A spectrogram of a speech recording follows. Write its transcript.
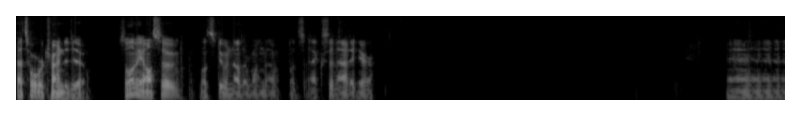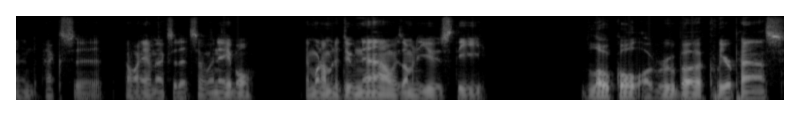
that's what we're trying to do. So let me also, let's do another one though. Let's exit out of here. And exit, oh, I am exited, so enable. And what I'm going to do now is I'm going to use the local Aruba ClearPass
